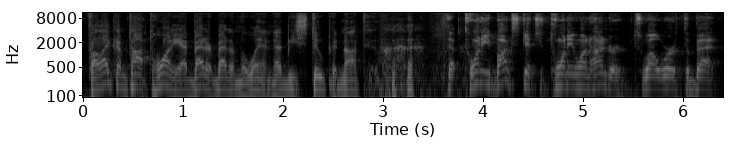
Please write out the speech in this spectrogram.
If I like him top 20, I better bet him to win. That'd be stupid not to. Yep, 20 bucks gets you 2100. It's well worth the bet.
